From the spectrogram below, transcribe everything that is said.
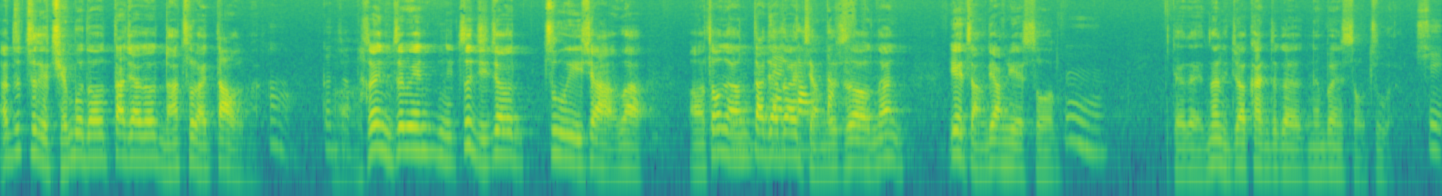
啊，这这个全部都大家都拿出来倒了嘛，嗯，跟着跑，所以你这边你自己就注意一下，好不好？啊，通常大家都在讲的时候，那越涨量越缩，嗯，对不对？那你就要看这个能不能守住了。是，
